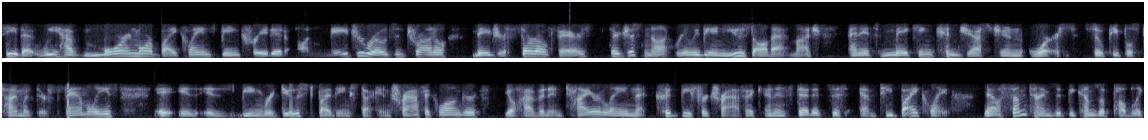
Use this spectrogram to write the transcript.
see that we have more and more bike lanes being created on major roads in Toronto, major thoroughfares. They're just not really being used all that much, and it's making congestion worse. So people's time with their families is, is being reduced by being stuck in traffic longer. You'll have an entire lane that could be for traffic, and instead it's this empty bike lane. Now, sometimes it becomes a public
